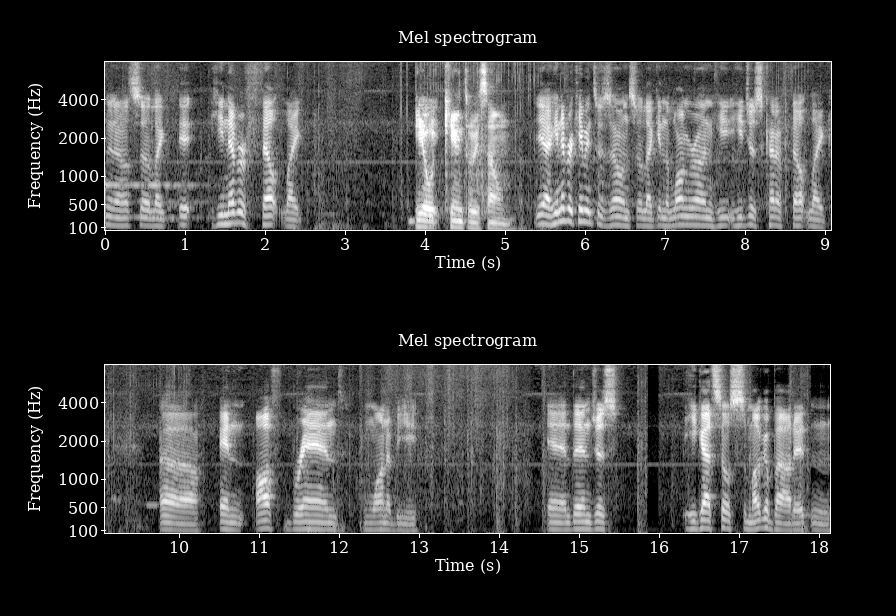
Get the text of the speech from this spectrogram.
You know, so like it. He never felt like He always came to his own. Yeah, he never came into his own. So like in the long run, he he just kind of felt like uh, an off-brand wannabe, and then just he got so smug about it, and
